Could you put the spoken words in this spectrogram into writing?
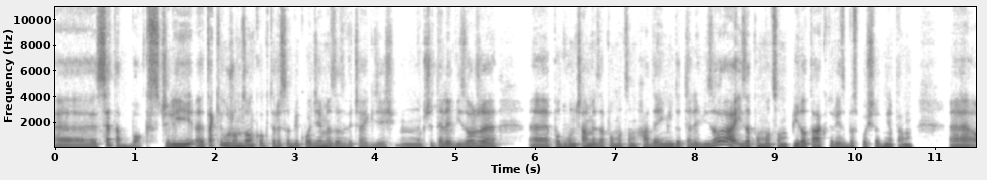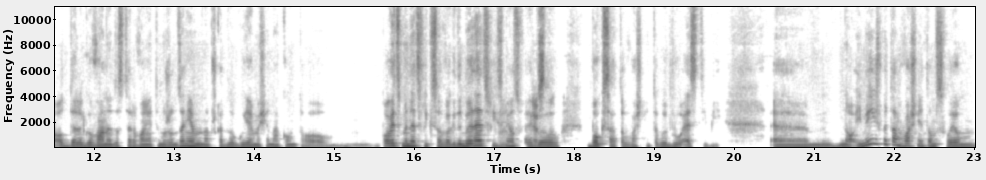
E, setup box, czyli e, takie urządzonko, które sobie kładziemy zazwyczaj gdzieś mm, przy telewizorze, podłączamy za pomocą HDMI do telewizora i za pomocą pilota, który jest bezpośrednio tam oddelegowany do sterowania tym urządzeniem, na przykład logujemy się na konto powiedzmy Netflixowe. Gdyby Netflix mhm, miał swojego jasne. boxa, to właśnie to by był STB. No i mieliśmy tam właśnie tą swoją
